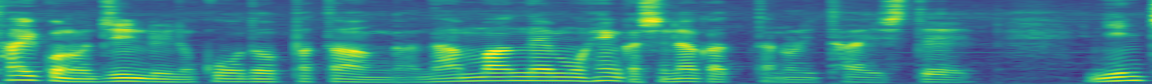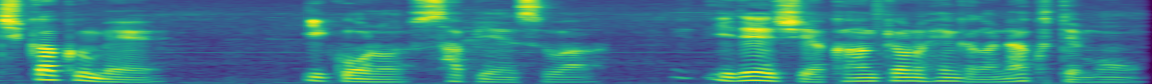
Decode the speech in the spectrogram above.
太古の人類の行動パターンが何万年も変化しなかったのに対して認知革命以降のサピエンスは遺伝子や環境の変化がなくても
